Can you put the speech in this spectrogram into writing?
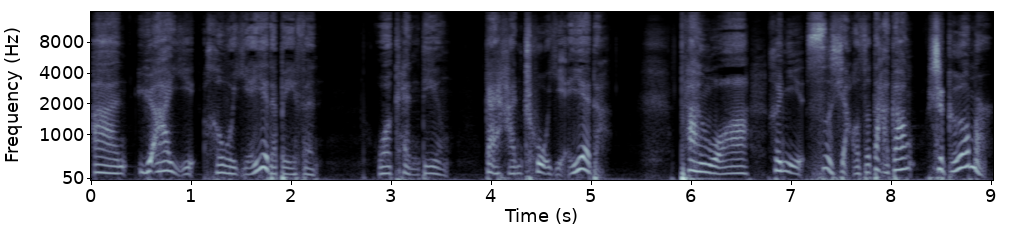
按于阿姨和我爷爷的辈分，我肯定该喊楚爷爷的。但我和你四小子大刚是哥们儿。”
